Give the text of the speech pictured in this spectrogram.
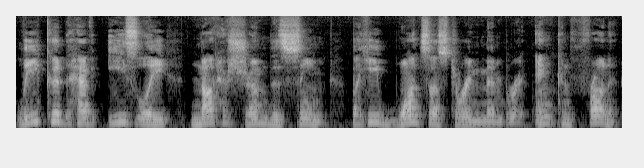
Lee could have easily not have shown this scene, but he wants us to remember it and confront it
